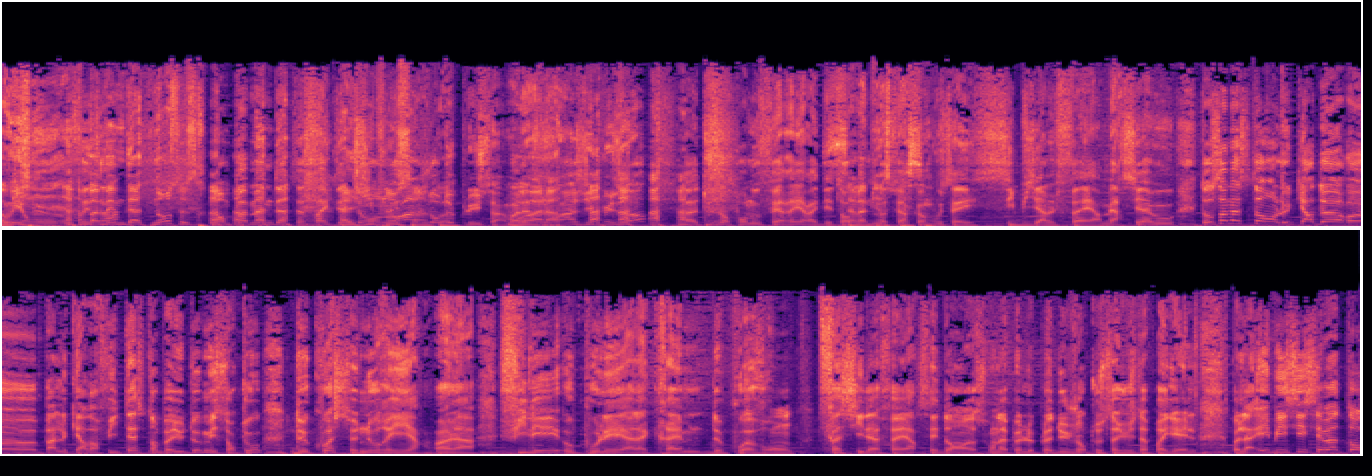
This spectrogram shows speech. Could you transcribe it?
Ah oui, on, on fait bah, même date, non, ce sera. Non, pas même date, ça sera exactement. On aura un jour quoi. de plus. hein. Voilà, Voilà. un J plus un, euh, toujours pour nous faire rire et détendre l'atmosphère comme vous savez si bien le faire. Merci à vous. Dans un instant, le quart d'heure, pas le quart d'heure fitness, non pas du tout, mais surtout de quoi se nourrir. Voilà, filet au poulet à la crème de poivron, facile à faire. C'est dans ce qu'on appelle le plat du jour. Tout ça juste après Gaël. Voilà, ABC, c'est maintenant.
